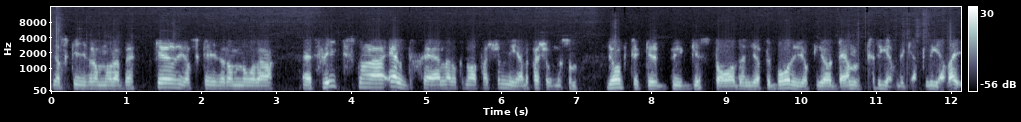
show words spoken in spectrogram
jag skriver om några böcker, jag skriver om några eh, freaks, några eldsjälar och några passionerade personer som jag tycker bygger staden Göteborg och gör den trevlig att leva i.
